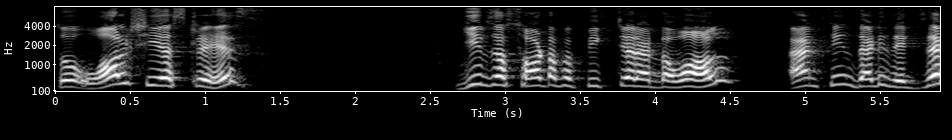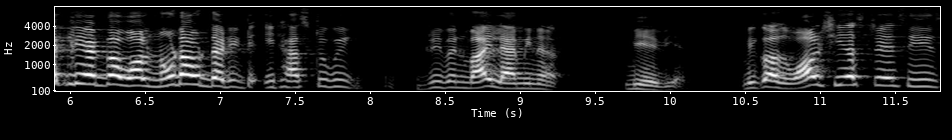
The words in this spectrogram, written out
So wall shear stress gives a sort of a picture at the wall and since that is exactly at the wall no doubt that it, it has to be driven by laminar behavior because wall shear stress is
